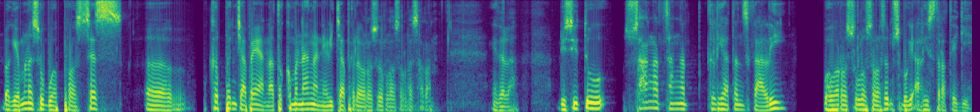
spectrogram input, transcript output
bagaimana sebuah proses uh, kepencapaian atau kemenangan yang dicapai oleh Rasulullah SAW. Gitu lah. Di situ sangat-sangat kelihatan sekali bahwa Rasulullah SAW sebagai ahli strategi.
